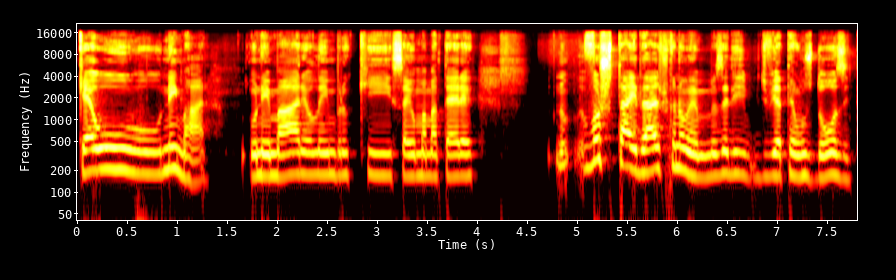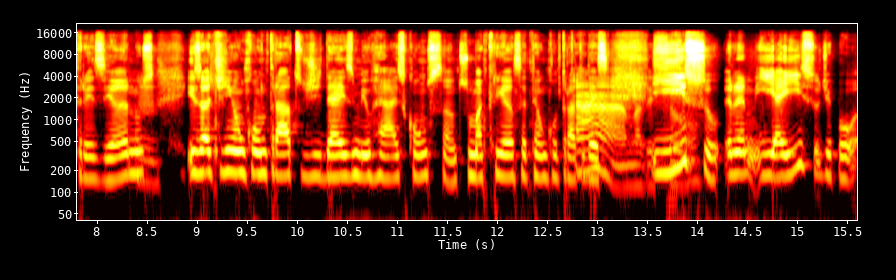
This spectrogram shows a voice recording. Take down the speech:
que é o Neymar. O Neymar, eu lembro que saiu uma matéria não, vou chutar a idade porque eu não lembro, mas ele devia ter uns 12, 13 anos hum. e já tinha um contrato de 10 mil reais com o Santos. Uma criança tem um contrato ah, desse. Isso... E isso, e é isso, tipo,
